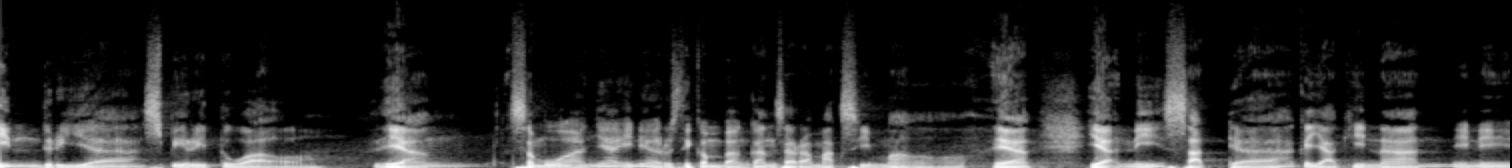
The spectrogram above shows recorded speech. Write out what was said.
indria spiritual yang semuanya ini harus dikembangkan secara maksimal ya yakni sada keyakinan ini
